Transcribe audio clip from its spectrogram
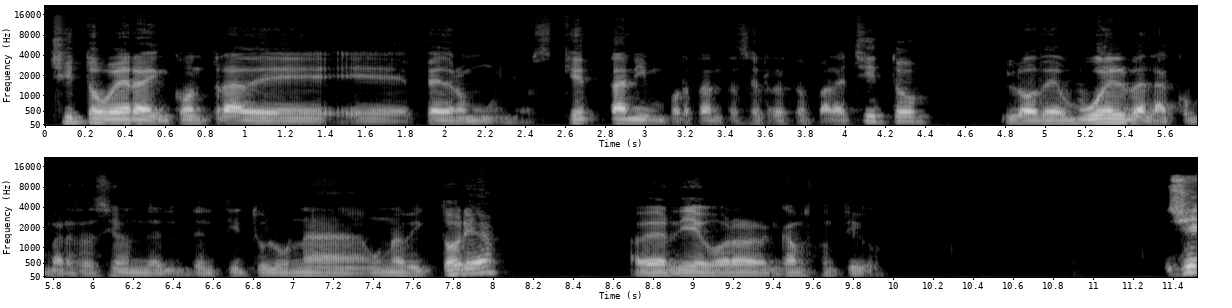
Chito Vera en contra de Pedro Muñoz. ¿Qué tan importante es el reto para Chito? Lo devuelve a la conversación del, título una, victoria. A ver, Diego, ahora arrancamos contigo. Sí,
